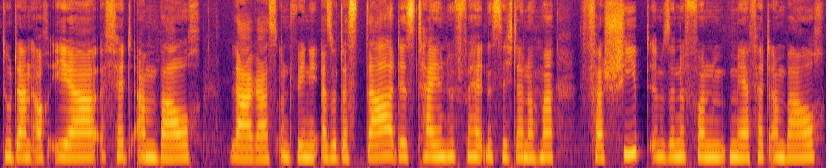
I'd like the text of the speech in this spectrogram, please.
du dann auch eher Fett am Bauch lagerst und wenig, also dass da das Teil-Hüft-Verhältnis sich dann nochmal verschiebt im Sinne von mehr Fett am Bauch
